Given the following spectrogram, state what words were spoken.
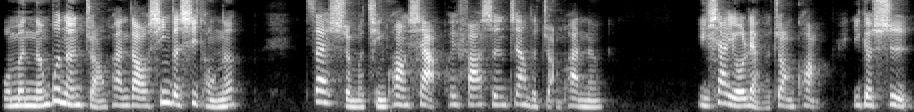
我们能不能转换到新的系统呢？在什么情况下会发生这样的转换呢？以下有两个状况：一个是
